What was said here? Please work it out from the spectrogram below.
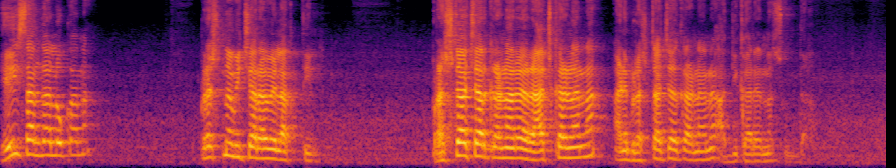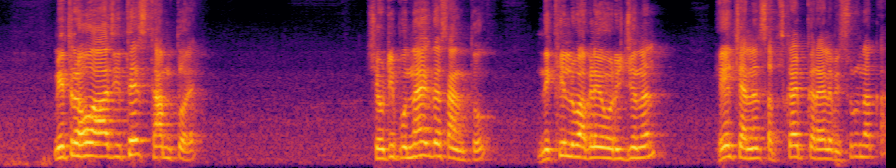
हेही सांगा लोकांना. प्रश्न विचारावे लागतील. भ्रष्टाचार करणाऱ्या राजकारण्यांना आणि भ्रष्टाचार करणाऱ्या अधिकाऱ्यांना सुद्धा. मित्र हो आज इथेच थांबतोय. शेवटी पुन्हा एकदा सांगतो निखिल वागळे ओरिजिनल हे चॅनल सबस्क्राईब करायला विसरू नका.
